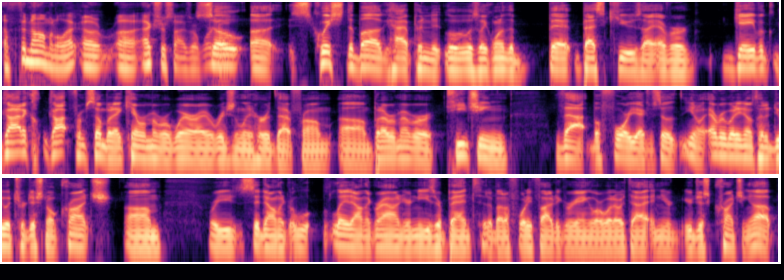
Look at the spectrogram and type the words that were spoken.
a phenomenal uh, uh, exercise or workout. So, uh, squish the bug happened. It was like one of the be- best cues I ever gave. A, got a, got from somebody. I can't remember where I originally heard that from, um, but I remember teaching that before you actually. So you know, everybody knows how to do a traditional crunch. Um, where you sit down, the, lay down on the ground, your knees are bent at about a 45 degree angle or whatever that, and you're you're just crunching up.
